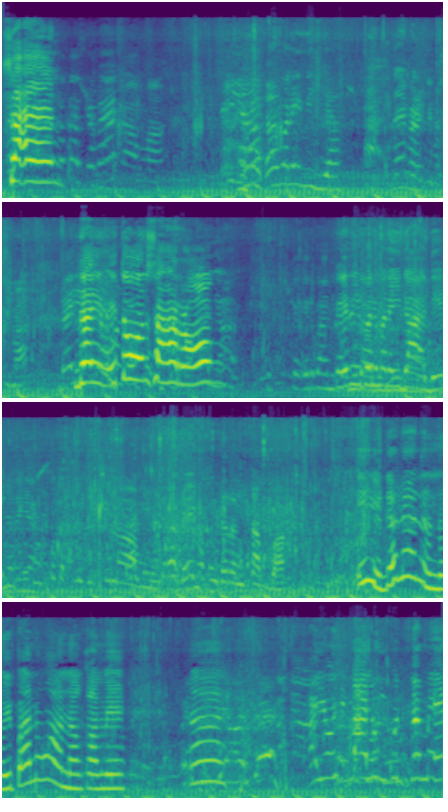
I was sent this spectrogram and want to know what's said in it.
Saan? Yung. Dahil ito sa harong. Kaya rin ba naman ay daddy? Eh, dala nunoy. Paano nga nang kami? Ay, Ayusin, malumpod kami!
